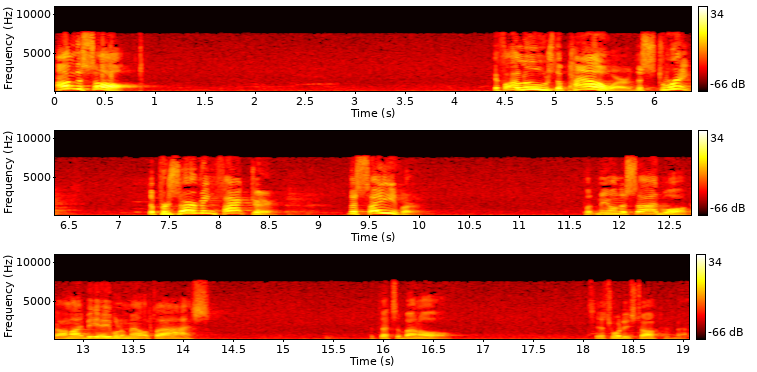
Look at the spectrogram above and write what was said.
I'm the salt. If I lose the power, the strength, the preserving factor, the savor, put me on the sidewalk. I might be able to melt the ice. But that's about all. See, that's what he's talking about.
